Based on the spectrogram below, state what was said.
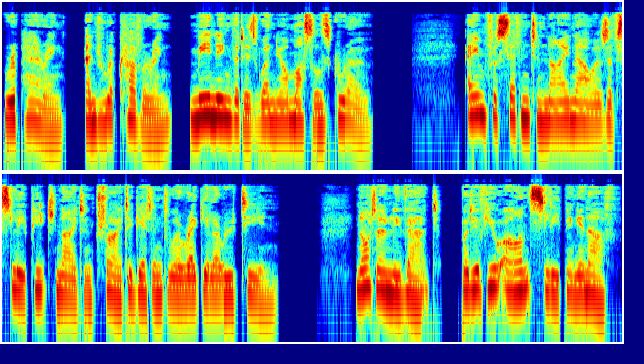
repairing, and recovering, meaning that is when your muscles grow. Aim for 7 to 9 hours of sleep each night and try to get into a regular routine. Not only that, but if you aren't sleeping enough,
